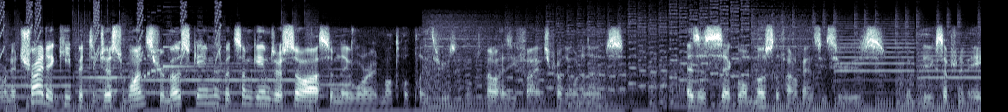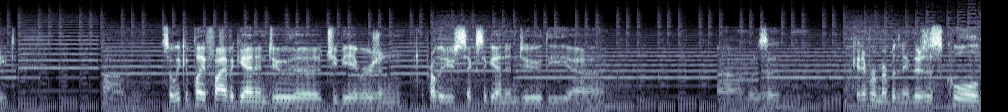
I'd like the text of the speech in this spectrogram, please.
I'm going to try to keep it to just once for most games, but some games are so awesome they warrant multiple playthroughs. I think Final Fantasy V is probably one of those. As is sick, well, most of the Final Fantasy series, with the exception of 8. Um, so we could play 5 again and do the GBA version. We'll probably do 6 again and do the, uh, uh, what is it? I can never remember the name. There's this cool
